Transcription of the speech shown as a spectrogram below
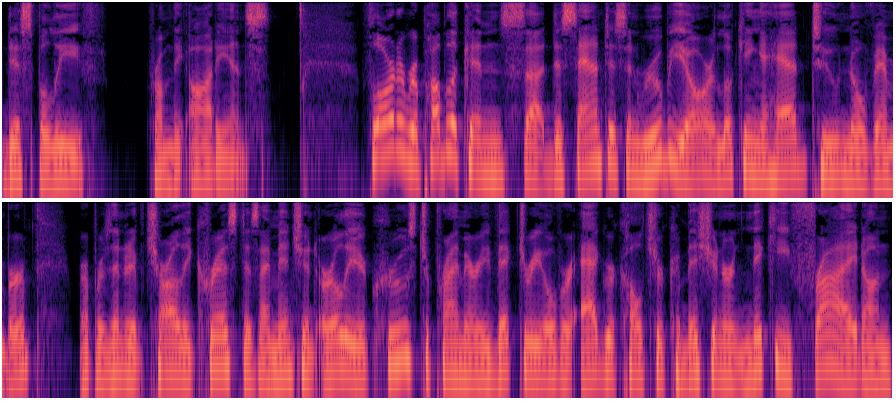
disbelief from the audience. Florida Republicans uh, DeSantis and Rubio are looking ahead to November. Representative Charlie Crist, as I mentioned earlier, cruised to primary victory over Agriculture Commissioner Nikki Fried on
